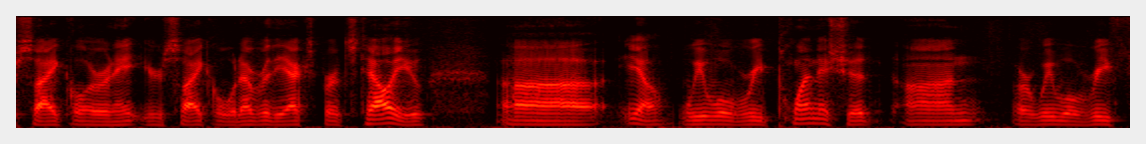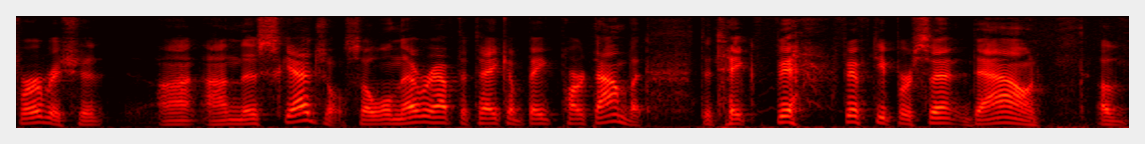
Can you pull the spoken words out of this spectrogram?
cycle or an eight-year cycle, whatever the experts tell you, uh, you know, we will replenish it on, or we will refurbish it on, on this schedule. So we'll never have to take a big part down, but to take 50% down of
